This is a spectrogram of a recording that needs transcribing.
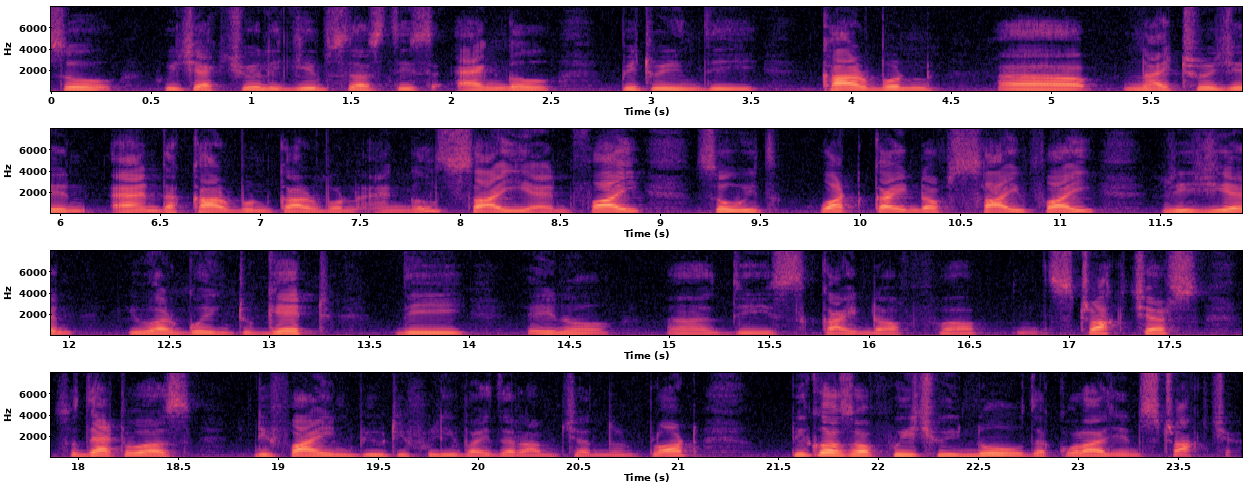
So, which actually gives us this angle between the carbon uh, nitrogen and the carbon carbon angle psi and phi. So, with what kind of psi phi region you are going to get the you know uh, these kind of uh, structures. So, that was defined beautifully by the Ramachandran plot because of which we know the collagen structure.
